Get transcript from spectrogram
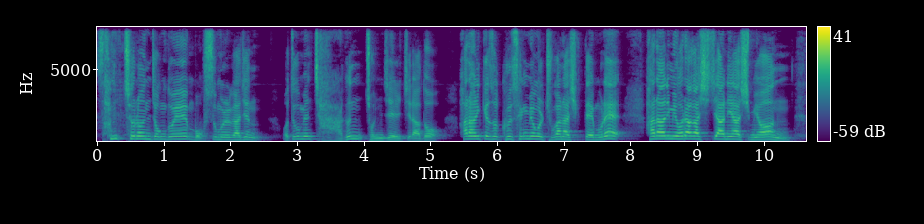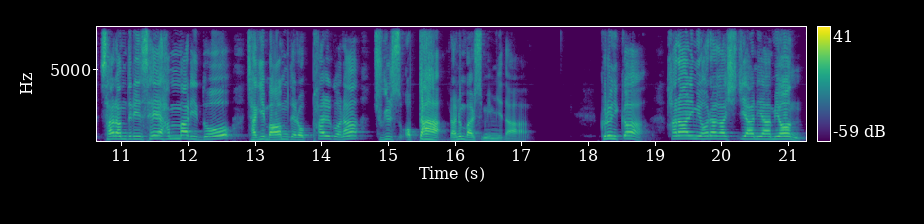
3천 원 정도의 목숨을 가진 어떻게 보면 작은 존재일지라도 하나님께서 그 생명을 주관하시기 때문에 하나님이 허락하시지 아니하시면 사람들이 새 한 마리도 자기 마음대로 팔거나 죽일 수 없다라는 말씀입니다. 그러니까 하나님이 허락하시지 아니하면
